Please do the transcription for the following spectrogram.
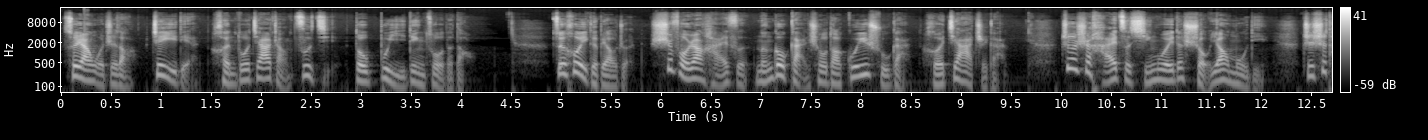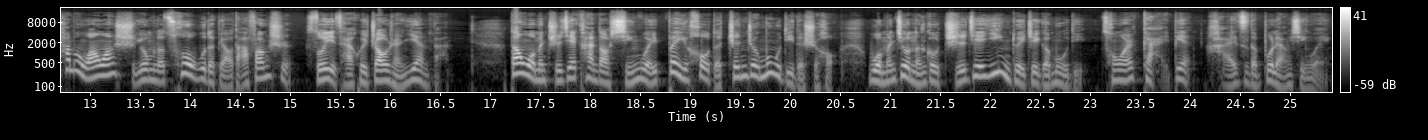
虽然我知道这一点，很多家长自己都不一定做得到。最后一个标准，是否让孩子能够感受到归属感和价值感，这是孩子行为的首要目的。只是他们往往使用了错误的表达方式，所以才会招人厌烦。当我们直接看到行为背后的真正目的的时候，我们就能够直接应对这个目的，从而改变孩子的不良行为。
